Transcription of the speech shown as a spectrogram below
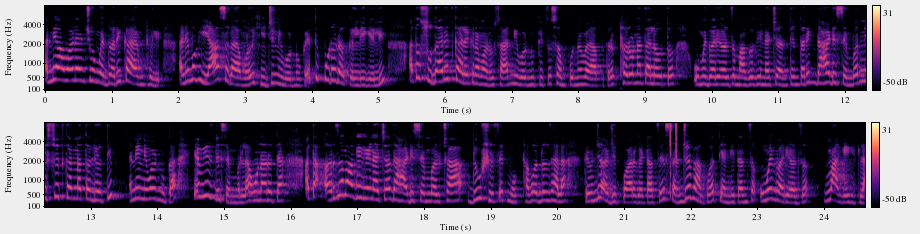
आणि आव्हाड यांची उमेदवारी कायम ठेवली. आणि मग या सगळ्यामुळे ही जी निवडणूक आहे ती पुढे ढकलली गेली. आता सुधारित कार्यक्रमानुसार निवडणुकीचं संपूर्ण वेळापत्रक ठरवण्यात आलं होतं. उमेदवारी अर्ज मागं घेण्याची अंतिम तारीख दहा डिसेंबर निश्चित करण्यात आली होती. आणि निवडणुका या वीस डिसेंबरला होणार होत्या. आता अर्ज मागे घेण्याच्या दहा डिसेंबरच्या दिवशीच एक मोठा बदल झाला. ते म्हणजे अजित पवार गटाचे संजय भागवत यांनी त्यांचा उमेदवारी अर्ज मागे घेतला.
